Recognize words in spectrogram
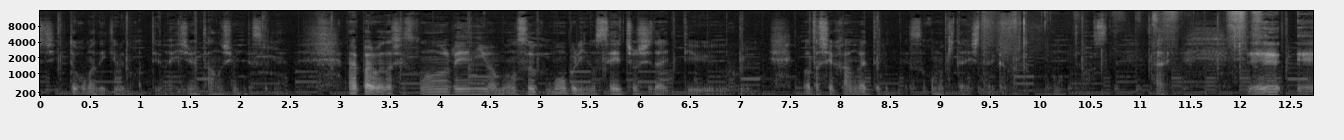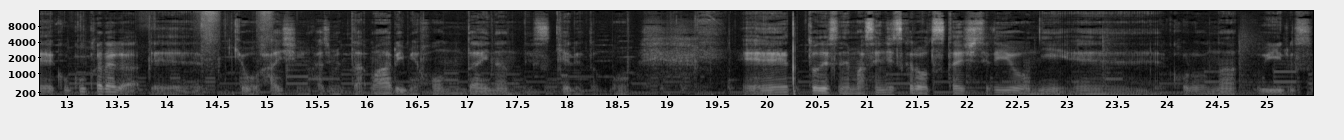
しどこまでいけるのかっていうのは非常に楽しみですよね。やっぱり私その例にはものすごくモーブリーの成長次第っていうふうに私は考えてるんでそこも期待したいかなと思ってます。はい。で、えー、ここからが、えー、今日配信を始めた、まあ、ある意味本題なんですけれどもえー、っとですね、まあ、先日からお伝えしているように、えー、コロナウイルス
